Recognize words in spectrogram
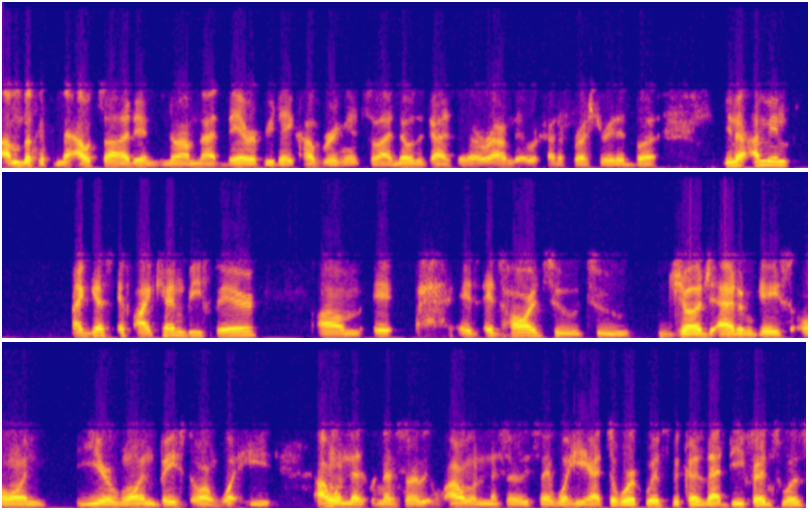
I'm looking from the outside in. You know, I'm not there every day covering it. So I know the guys that are around there were kind of frustrated. But, you know, I mean, I guess if I can be fair, um, it, it it's hard to to judge Adam Gase on year one based on what he. I don't necessarily. I don't want to necessarily say what he had to work with because that defense was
